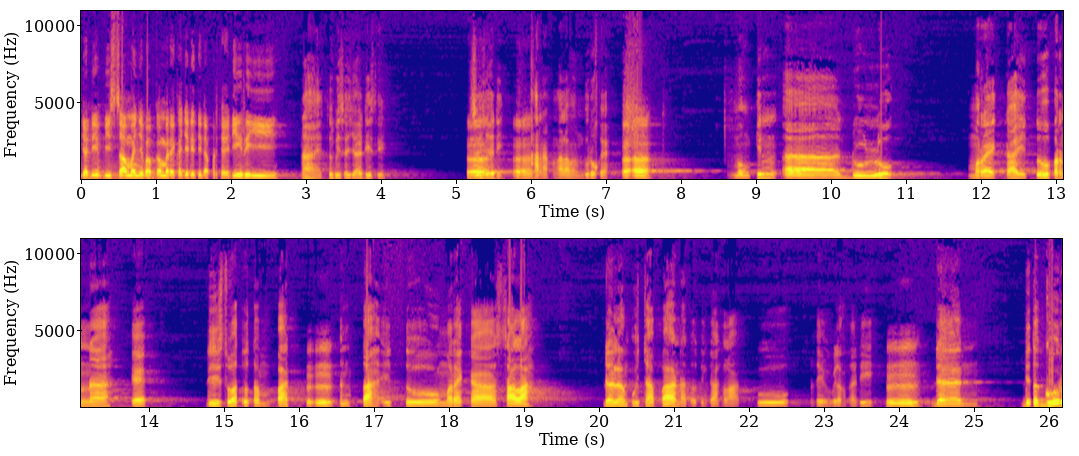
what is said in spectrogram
Jadi Hmm. bisa menyebabkan mereka jadi tidak percaya diri. nah itu bisa jadi sih bisa Eh, jadi eh, eh. karena pengalaman buruk ya Eh, eh. mungkin eh, dulu mereka itu pernah kayak di suatu tempat Mm-mm. entah itu mereka salah dalam ucapan atau tingkah laku seperti yang bilang tadi Mm-mm. dan ditegur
